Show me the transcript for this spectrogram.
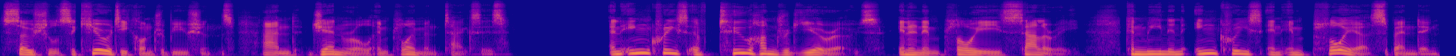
social security contributions and general employment taxes. An increase of 200 euros in an employee's salary can mean an increase in employer spending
